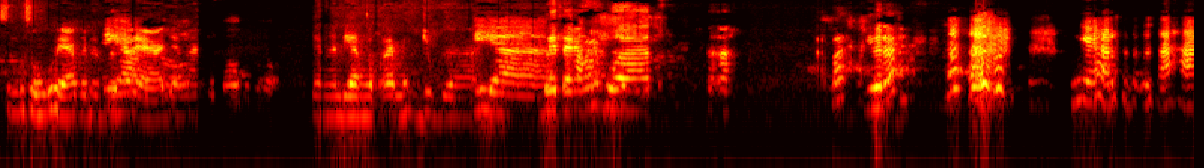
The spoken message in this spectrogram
sungguh-sungguh ya benar-benar iya, ya betul. jangan jangan dianggap remeh juga. Iya. Btw buat uh, apa? Gimana? Iya harus tetap usaha.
